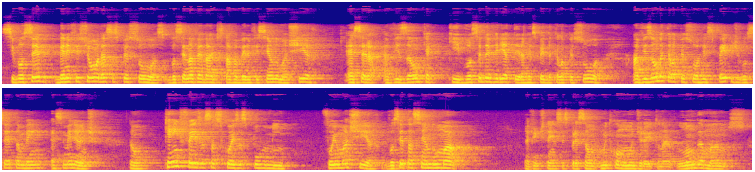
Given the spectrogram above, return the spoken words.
se você beneficiou uma dessas pessoas, você na verdade estava beneficiando o Mashiach, essa era a visão que, que você deveria ter a respeito daquela pessoa, a visão daquela pessoa a respeito de você também é semelhante. Então, quem fez essas coisas por mim foi o Mashiach. Você está sendo uma. A gente tem essa expressão muito comum no direito, né? Longa manos,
